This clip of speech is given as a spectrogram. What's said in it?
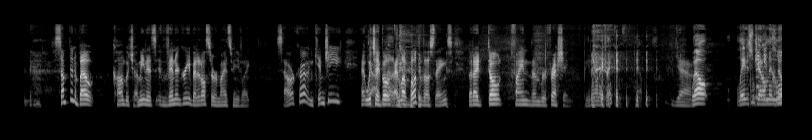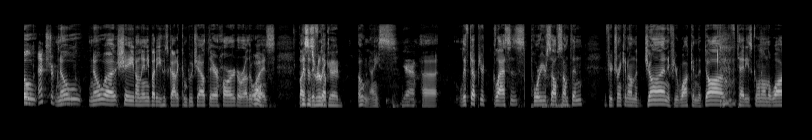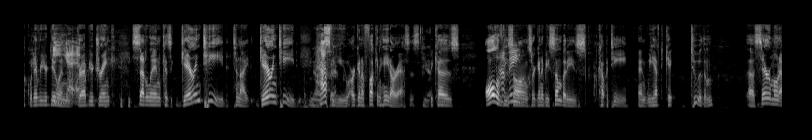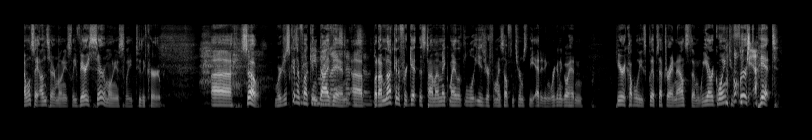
something about kombucha i mean it's vinegary but it also reminds me of like sauerkraut and kimchi uh, which Yeah, i both none i love both of those things but i don't find them refreshing But you don't want to drink it. Yeah. yeah Well, ladies and Just make it gentlemen, cold, no, extra cold. no, no uh, shade on anybody who's got a kombucha out there, hard or otherwise. but this is really up- good Oh, nice. yeah Uh, lift up your glasses, pour yourself something. If you're drinking on the John, if you're walking the dog, if Teddy's going on the walk, whatever you're doing, Yeah. grab your drink, settle in, because guaranteed tonight, guaranteed, No, half it's, of you are going to fucking hate our asses Yeah. because all of Not these me. songs are going to be somebody's cup of tea, and we have to kick two of them, uh, ceremony. I won't say unceremoniously, very ceremoniously to the curb. Uh, so we're just gonna This may be fucking dive in, uh, but I'm not gonna forget this time. I make my a little easier for myself in terms of the editing. We're gonna go ahead and hear a couple of these clips after I announce them. We are going to Oh, first yeah. pit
